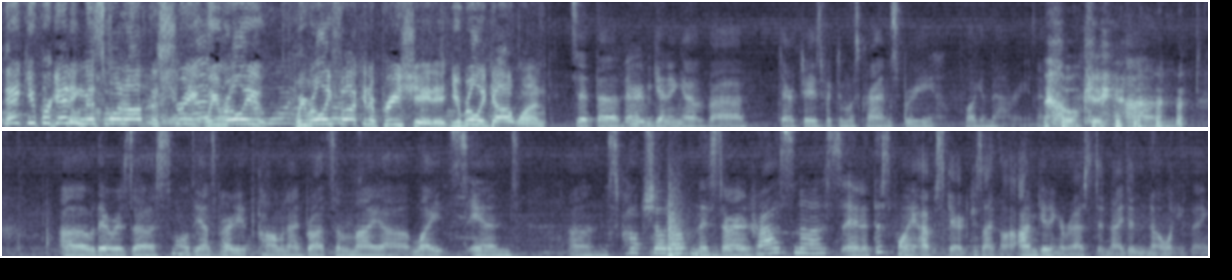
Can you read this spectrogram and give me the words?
thank you for getting this one off the street. We really, we really fucking appreciate it. You really got one. It's at the very beginning of uh, Derrick J's Victimless Crime Spree. Plug in that right now. okay. um, uh, there was a small dance party at the Common. I'd brought some of my uh, lights and um, these cops showed up and they started harassing us. And at this point, I was scared because I thought I'm getting arrested and I didn't know anything.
